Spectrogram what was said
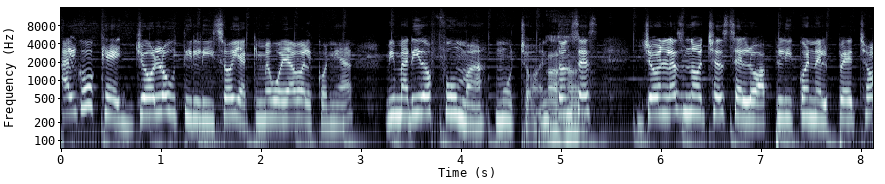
algo que yo lo utilizo y aquí me voy a balconear, mi marido fuma mucho. Entonces, yo en las noches se lo aplico en el pecho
